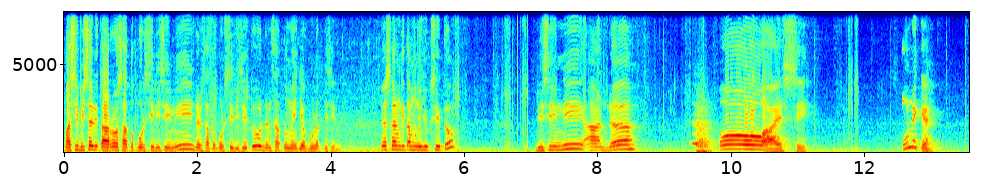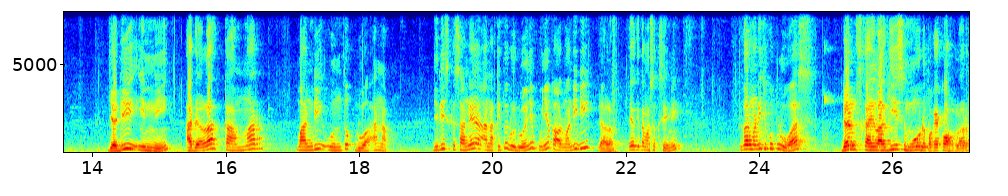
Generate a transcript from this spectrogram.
Masih bisa ditaruh satu kursi di sini dan satu kursi di situ dan satu meja bulat di sini. Yuk sekarang kita menuju ke situ. Di sini ada Oh, I see. Unik ya. Jadi ini adalah kamar mandi untuk dua anak. Jadi kesannya anak itu dua-duanya punya kamar mandi di dalam. Yuk kita masuk ke sini. Kamar mandi cukup luas dan sekali lagi semua udah pakai kohler.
